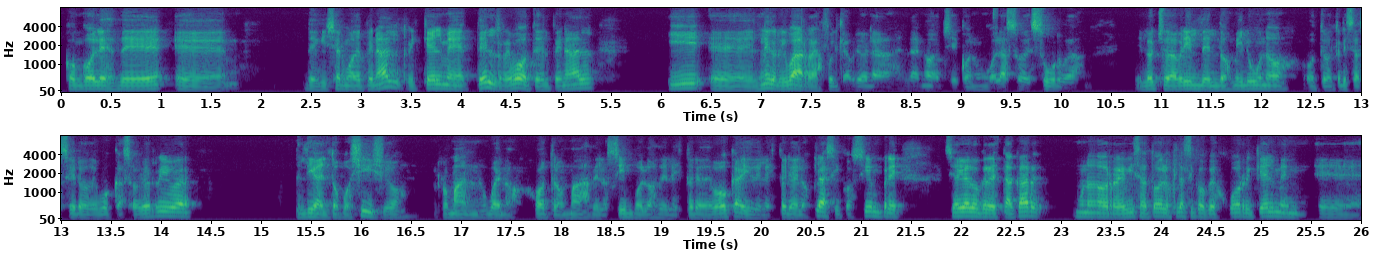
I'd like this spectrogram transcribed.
con goles de, eh, de Guillermo de penal, Riquelme del rebote del penal y eh, el negro Ibarra fue el que abrió la, la, noche con un golazo de zurda. El 8 de abril del 2001, otro 3 a 0 de Boca sobre River. El día del Topollillo, Román, bueno, otro más de los símbolos de la historia de Boca y de la historia de los clásicos. Siempre, si hay algo que destacar, uno revisa todos los clásicos que jugó Riquelme eh,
